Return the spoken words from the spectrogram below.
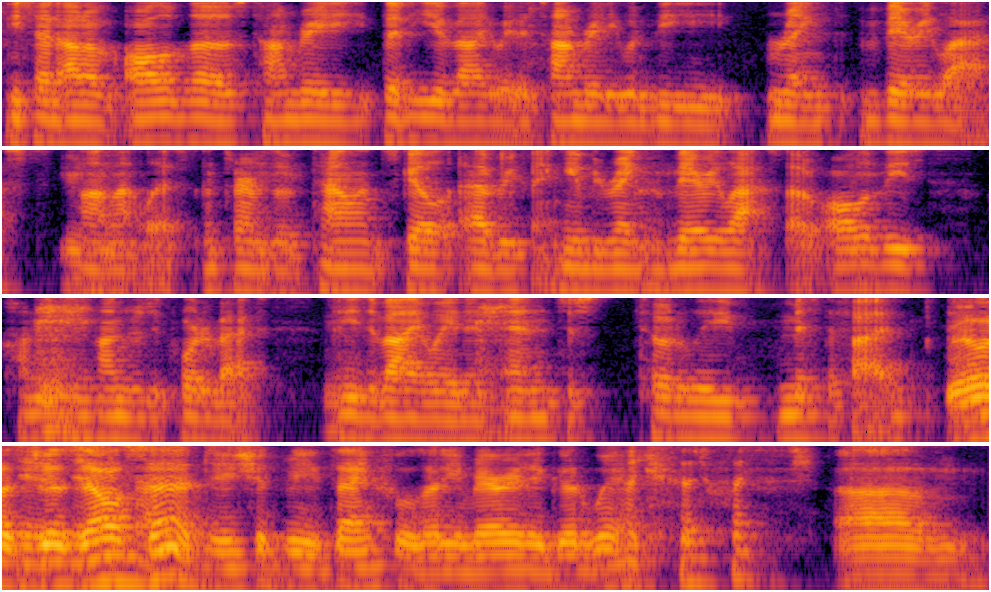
He said out of all of those, Tom Brady that he evaluated, Tom Brady would be ranked very last on mm-hmm. that list in terms of mm-hmm. talent, skill, everything. He'd be ranked mm-hmm. very last out of all of these hundreds and hundreds of quarterbacks that he's evaluated, and just totally mystified. Well, as Gisele said, he should be thankful that he married a good a witch. good witch. Um,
